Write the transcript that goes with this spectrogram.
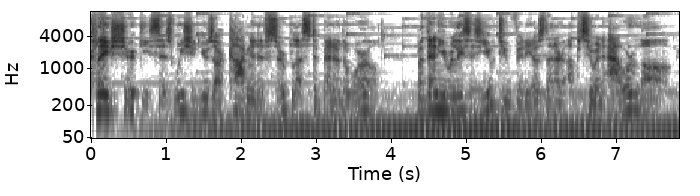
Clay Shirky says we should use our cognitive surplus to better the world, but then he releases YouTube videos that are up to an hour long.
